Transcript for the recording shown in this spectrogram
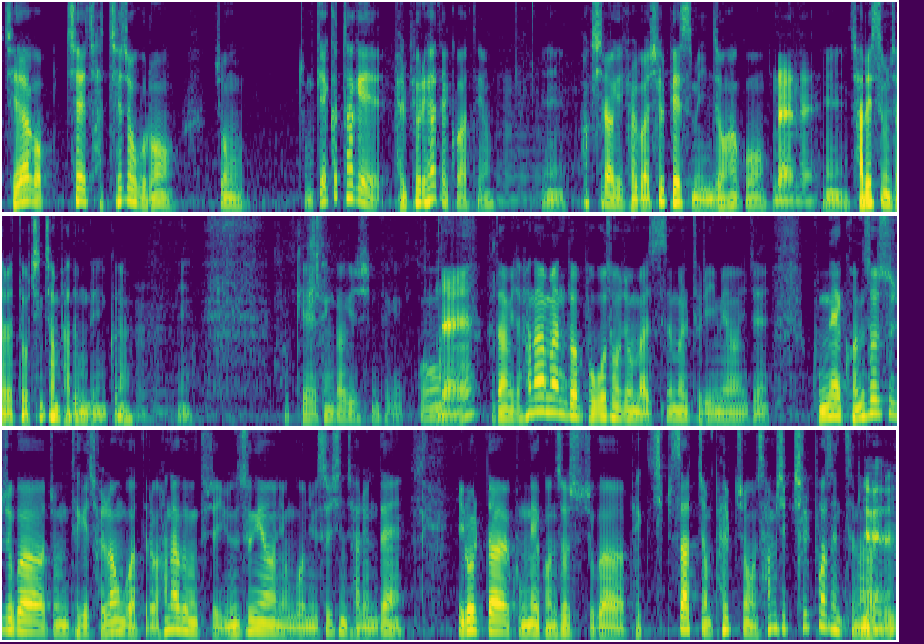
제약 업체 자체적으로 좀 좀 깨끗하게 발표를 해야 될 것 같아요. 예, 확실하게 결과 실패했으면 인정하고 네 네. 예, 잘했으면 잘했다고 칭찬 받으면 되니까요. 예, 그렇게 생각해 주시면 되겠고. 네. 그다음에 이제 하나만 더 보고서 좀 말씀을 드리면 이제 국내 건설 수주가 좀 되게 잘 나온 것 같더라고요. 하나금융투자 윤승현 연구원님이 쓰신 자료인데 1월달 국내 건설 수주가 114.8조 원, 37%나 네.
